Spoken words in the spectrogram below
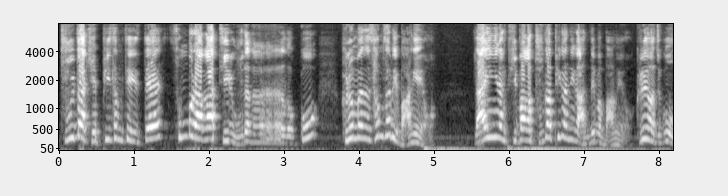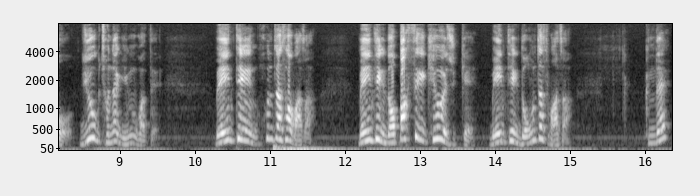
둘 다 개피 상태일 때 솜브라가 딜 우다다다다 넣고 그러면은 3, 3이 망해요. 라인이랑 디바가 둘 다 피관리가 안 되면 망해요. 그래가지고 뉴욕 전략이 이긴 것 같아. main탱 혼자서 맞아. main탱 너 빡세게 케어해줄게. main탱 너 혼자서 맞아. 근데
